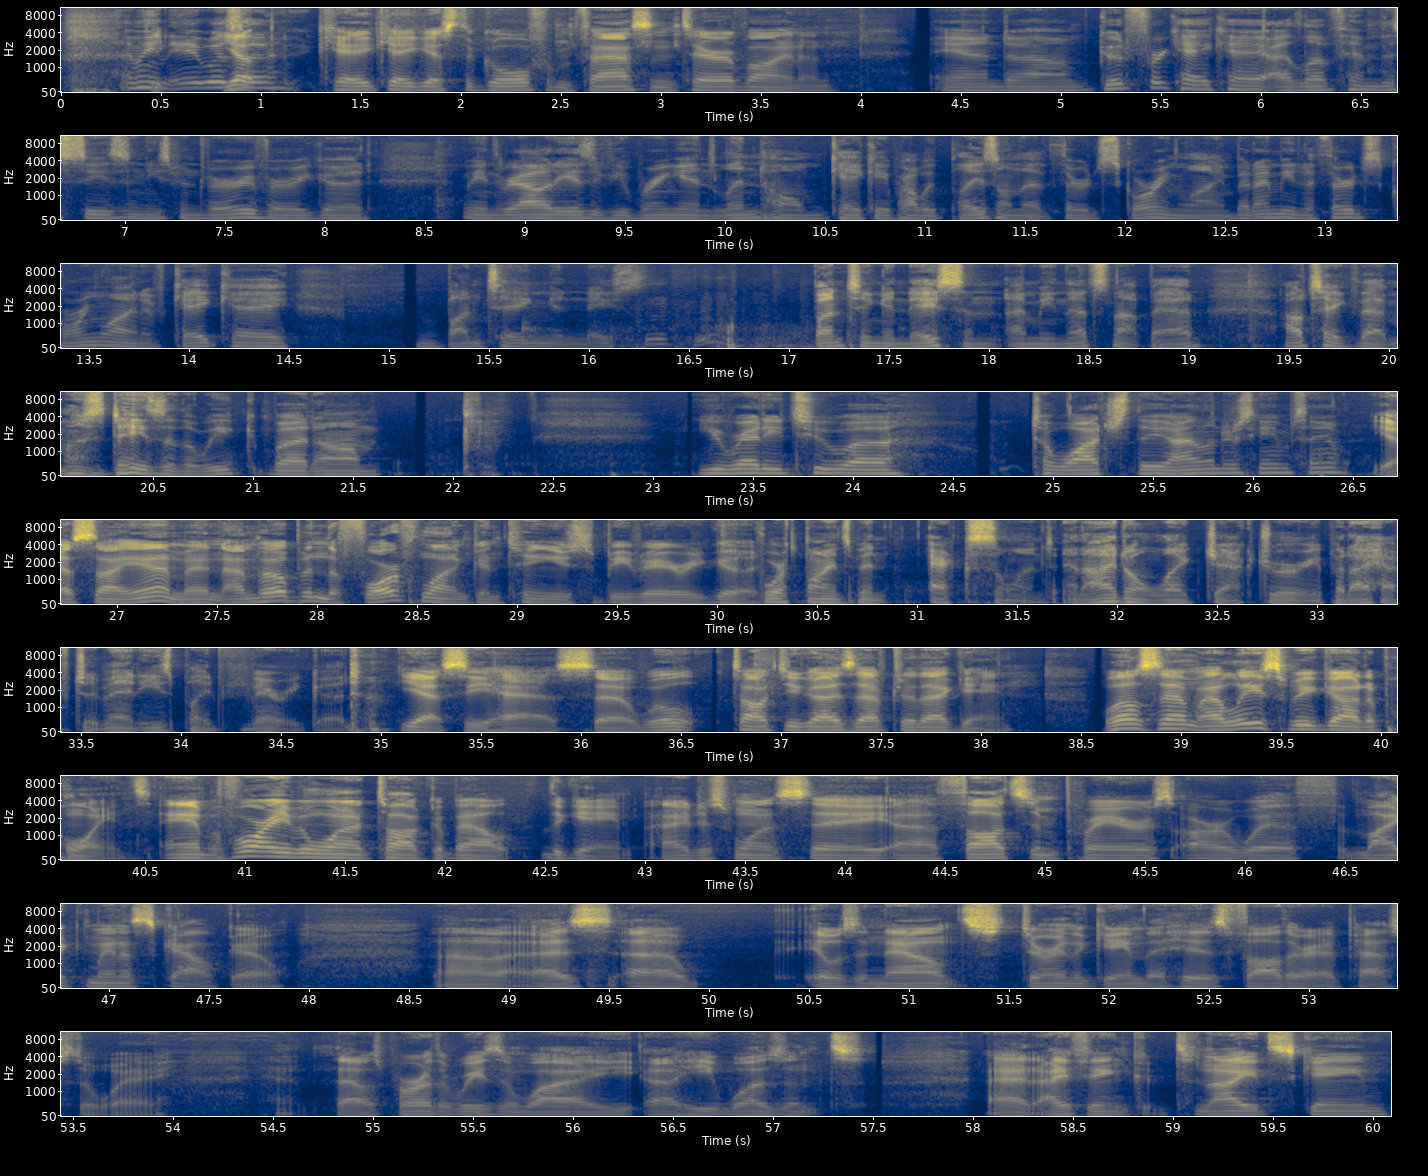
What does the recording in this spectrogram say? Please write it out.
I mean, it was Yep, a KK gets the goal from Fast and Teravainen. and um, good for KK. I love him this season. He's been very, very good. I mean, the reality is, if you bring in Lindholm, KK probably plays on that third scoring line. But I mean, a third scoring line of KK, Bunting, and Noesen. Bunting and Noesen. I mean, that's not bad. I'll take that most days of the week. But um, you ready to uh to watch the Islanders game, Sam? Yes, I am, and I'm hoping the fourth line continues to be very good. Fourth line's been excellent, and I don't like Jack Drury, but I have to admit he's played very good. Yes, he has. So we'll talk to you guys after that game. Well, Sam, at least we got a point. And before I even want to talk about the game, I just want to say uh, thoughts and prayers are with Mike Maniscalco. Uh, as uh, it was announced during the game that his father had passed away. That was part of the reason why uh, he wasn't at, I think, tonight's game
